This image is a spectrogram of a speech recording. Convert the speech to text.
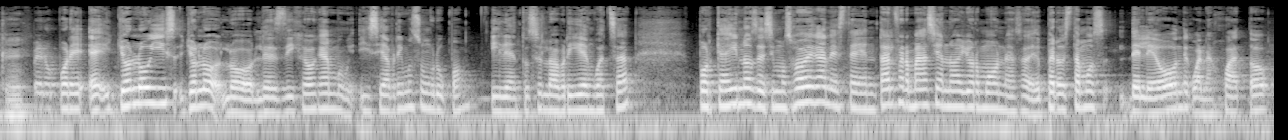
Okay. Pero por, eh, yo lo hice, yo lo, les dije, oigan, y si abrimos un grupo, y entonces lo abrí en WhatsApp, porque ahí nos decimos, oigan, este, en tal farmacia no hay hormonas, eh, pero estamos de León, de Guanajuato,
